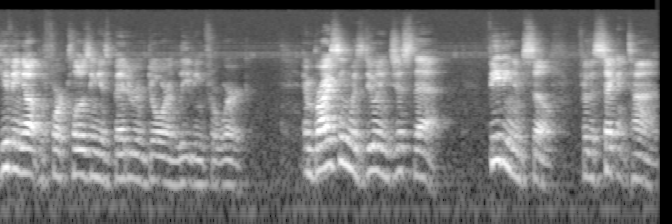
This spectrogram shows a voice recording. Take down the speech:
giving up before closing his bedroom door and leaving for work. And Bryson was doing just that, feeding himself for the second time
